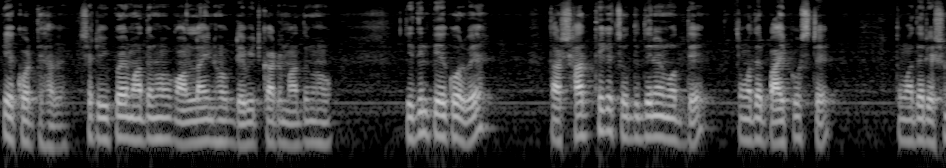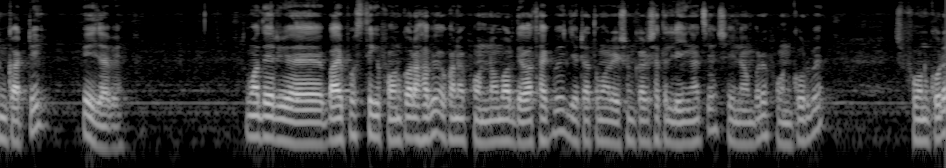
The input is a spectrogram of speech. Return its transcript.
পে করতে হবে। সেটা ইউপিআইয়ের মাধ্যমে হোক অনলাইন হোক ডেবিট কার্ডের মাধ্যমে হোক, যেদিন পে করবে, তার সাত থেকে চোদ্দ দিনের মধ্যে তোমাদের বাই পোস্টে তোমাদের রেশন কার্ডটি পেয়ে যাবে। তোমাদের বাইপোস্ট থেকে ফোন করা হবে। ওখানে ফোন নম্বর দেওয়া থাকবে, যেটা তোমার রেশন কার্ডের সাথে লিঙ্ক আছে, সেই নম্বরে ফোন করবে। ফোন করে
